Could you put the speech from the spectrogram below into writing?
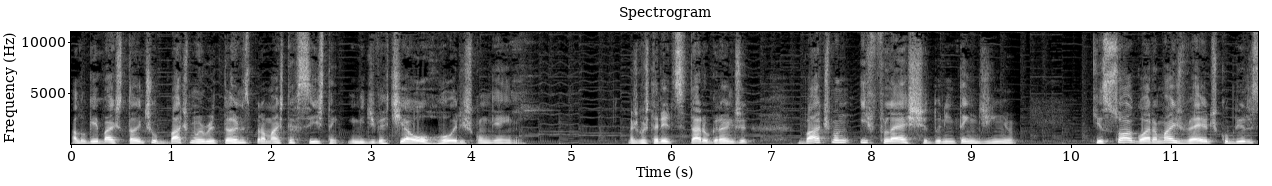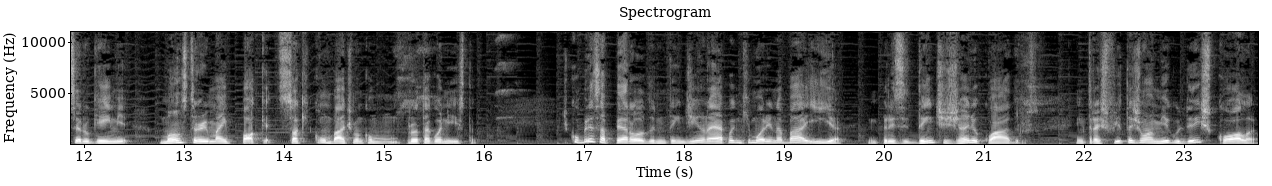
aluguei bastante o Batman Returns para Master System e me divertia horrores com o game. Mas gostaria de citar o grande Batman e Flash do Nintendinho, que só agora mais velho descobriram ser o game Monster in My Pocket, só que com Batman como protagonista. Descobri essa pérola do Nintendinho na época em que morei na Bahia, em Presidente Jânio Quadros, entre as fitas de um amigo de escola.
